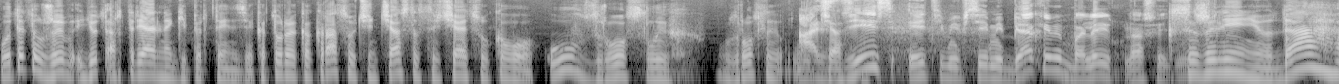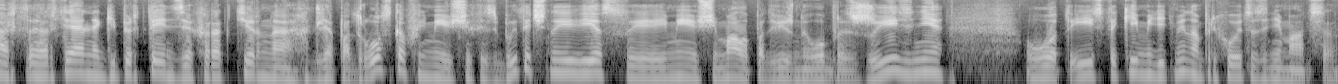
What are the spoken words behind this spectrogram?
Вот это уже идет артериальная гипертензия, которая как раз очень часто встречается у кого? У взрослых. У взрослых а часто. здесь этими всеми бяками болеют наши дети. К сожалению, да, артериальная гипертензия характерна для подростков, имеющих избыточный вес, имеющих малоподвижный образ жизни, жизни. Вот, и с такими детьми нам приходится заниматься.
